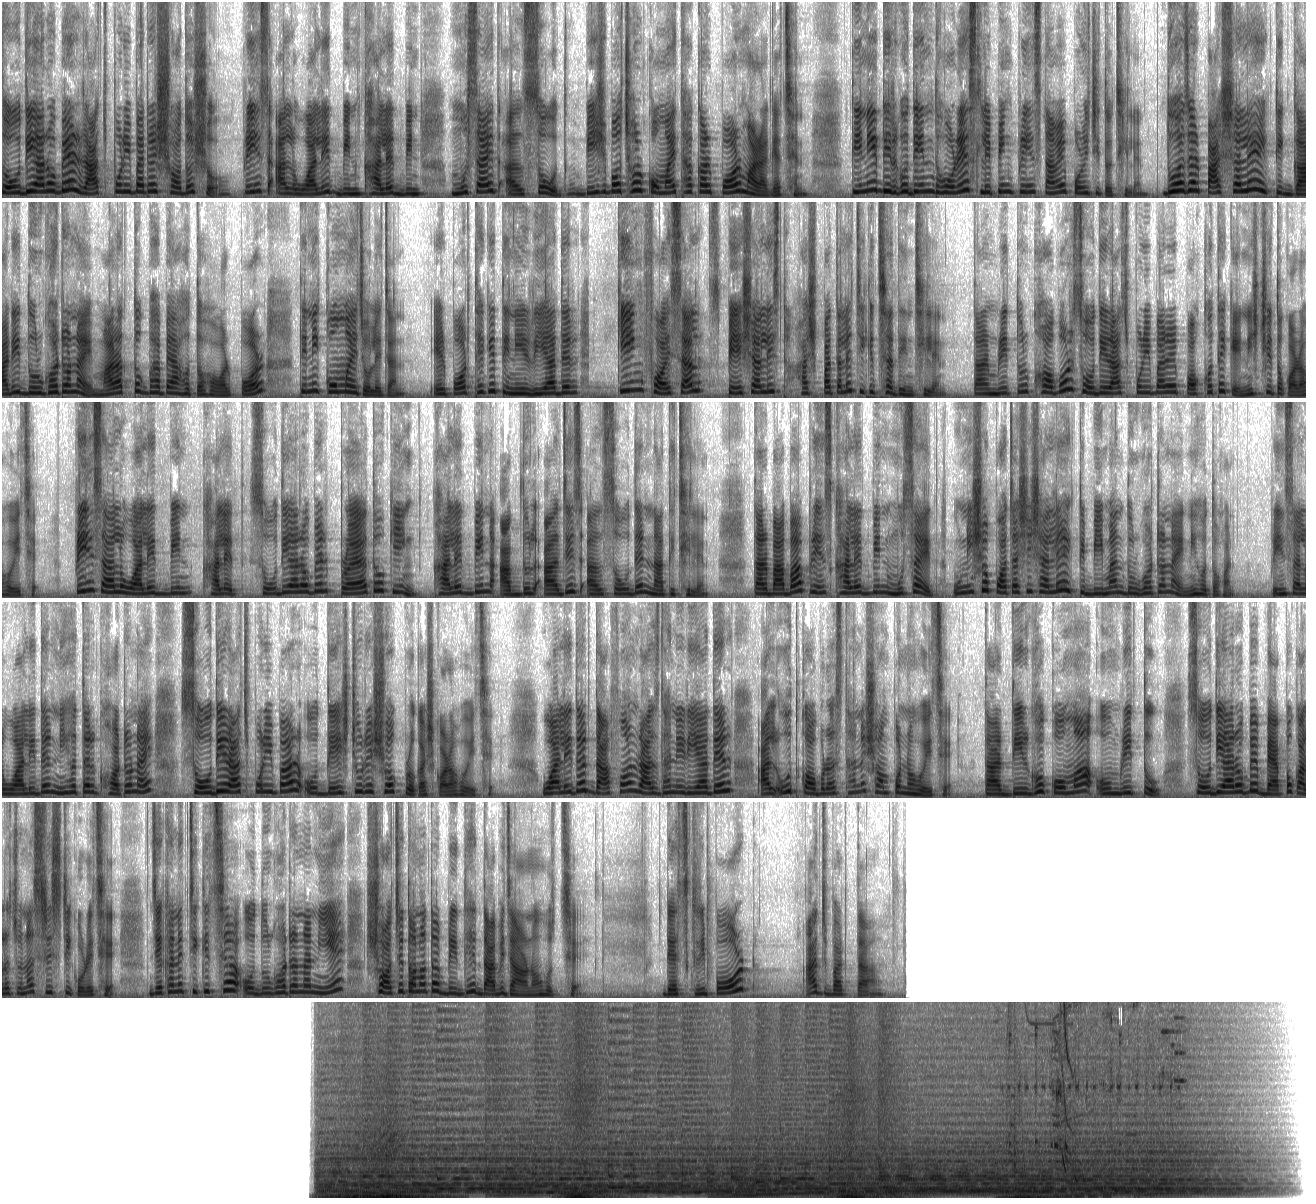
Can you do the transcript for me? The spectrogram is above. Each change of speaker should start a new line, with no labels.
Saudi আরবের রাজপরিবারের সদস্য prince Al Walid bin Khaled bin Musaid Al Saud বিশ বছর কোমায় থাকার পর মারা গেছেন। তিনি দীর্ঘদিন ধরে স্লিপিং প্রিন্স নামে পরিচিত ছিলেন। দু হাজার পাঁচ সালে একটি গাড়ি দুর্ঘটনায় মারাত্মকভাবে আহত হওয়ার পর তিনি কোমায় চলে যান। এরপর থেকে তিনি রিয়াদের কিং ফয়সাল স্পেশালিস্ট হাসপাতালে চিকিৎসাধীন ছিলেন। তার মৃত্যুর খবর সৌদি রাজপরিবারের পক্ষ থেকে নিশ্চিত করা হয়েছে। Prince Al Walid bin Khaled Saudi আরবের প্রয়াত king Khaled bin Abdul Aziz Al সৌদের নাতি ছিলেন। তার বাবা প্রিন্স খালেদ বিন মুসাইদ উনিশশো পঁচাশি সালে একটি বিমান দুর্ঘটনায় নিহত হন। প্রিন্স আল ওয়ালিদের নিহতের ঘটনায় সৌদি রাজপরিবার ও দেশজুড়ে শোক প্রকাশ করা হয়েছে। ওয়ালিদের দাফন রাজধানী রিয়াদের আল উদ কবরস্থানে সম্পন্ন হয়েছে। তার দীর্ঘ কোমা ও মৃত্যু সৌদি আরবে ব্যাপক আলোচনা সৃষ্টি করেছে, যেখানে চিকিৎসা ও দুর্ঘটনা নিয়ে সচেতনতা বৃদ্ধির দাবি জানানো হচ্ছে। ডেস্ক রিপোর্ট, আজ বার্তা।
